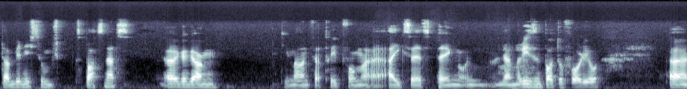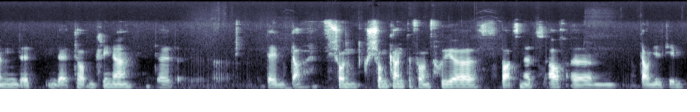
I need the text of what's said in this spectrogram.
Dann bin ich zum Sportsnetz äh, gegangen. Die machen Vertrieb vom äh, AXS, Peng und wir haben ein riesen Portfolio Ähm, der, der Torben Kriener, der, den da schon, schon kannte von früher Sportsnet auch, ähm, Downhill-Team,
